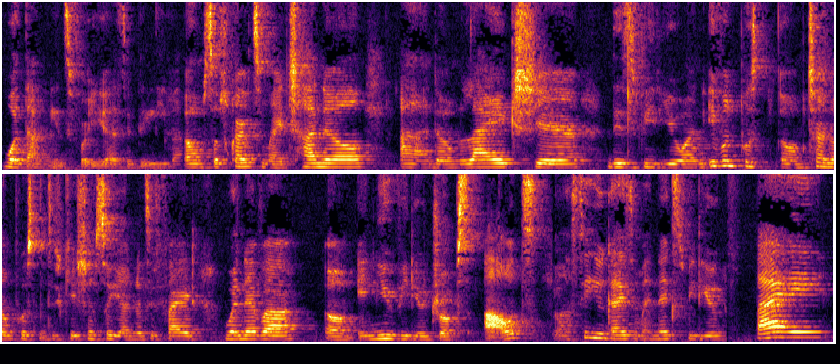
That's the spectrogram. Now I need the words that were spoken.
what that means for you as a believer. Um, subscribe to my channel and um, like, share this video and even post um, turn on post notifications so you are notified whenever um, a new video drops out. I'll see you guys in my next video. Bye!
